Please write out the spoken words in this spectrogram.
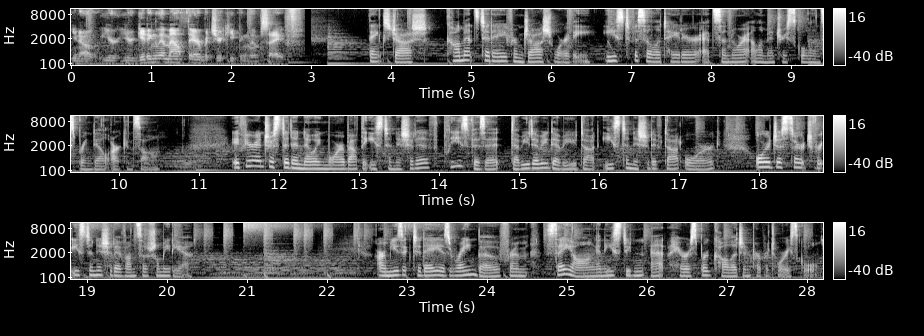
you know you're, you're getting them out there but you're keeping them safe Thanks, Josh. Comments today from Josh Worthy, East Facilitator at Sonora Elementary School in Springdale, Arkansas. If you're interested in knowing more about the East Initiative, please visit www.eastinitiative.org or just search for East Initiative on social media. Our music today is Rainbow from Sayong, an East student at Harrisburg College and Preparatory School.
